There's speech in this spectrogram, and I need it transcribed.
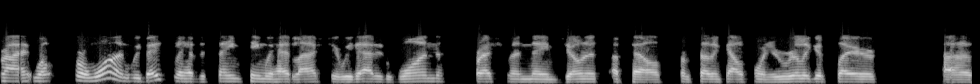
Right. Well, for one, we basically have the same team we had last year. We've added one freshman named Jonas Appel from Southern California, really good player. Uh,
